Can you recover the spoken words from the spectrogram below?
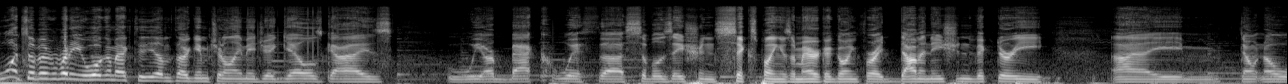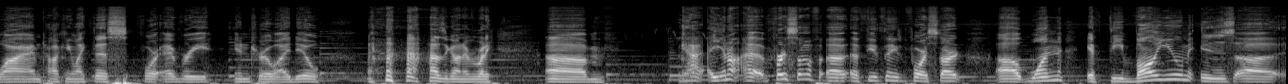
What's up everybody? Welcome back to the 11th Hour Gaming Channel. I'm AJ Gales, guys. We are back with uh, Civilization 6 playing as America going for a domination victory. I don't know why I'm talking like this for every intro I do. How's it going everybody? Um, God, you know, uh, first off, uh, a few things before I start. Uh, one, if the volume is uh,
